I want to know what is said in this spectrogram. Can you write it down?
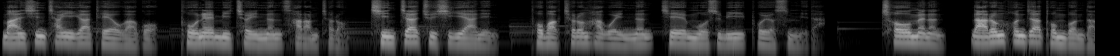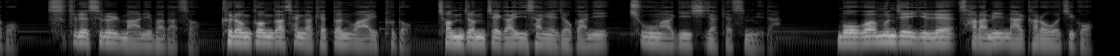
만신창이가 되어가고 돈에 미쳐 있는 사람처럼 진짜 주식이 아닌 도박처럼 하고 있는 제 모습이 보였습니다. 처음에는 나름 혼자 돈 번다고 스트레스를 많이 받아서 그런 건가 생각했던 와이프도 점점 제가 이상해져 가니 추궁하기 시작했습니다. 뭐가 문제이길래 사람이 날카로워지고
